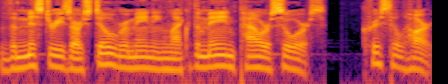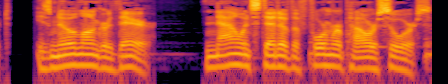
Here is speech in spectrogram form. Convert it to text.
the mysteries are still remaining like the main power source, Crystal Heart, is no longer there. Now instead of the former power source,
